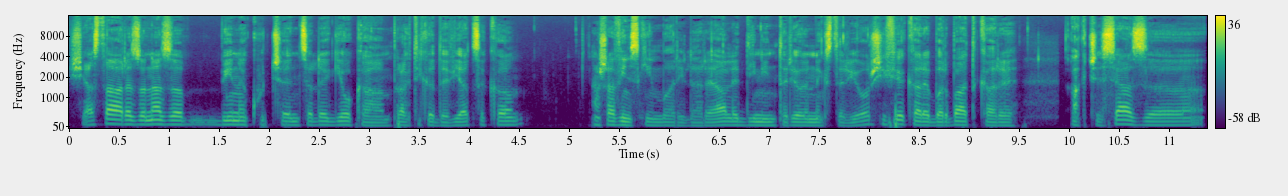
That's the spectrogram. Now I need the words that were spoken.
Și asta rezonează bine cu ce înțeleg eu ca practică de viață, că așa vin schimbările reale din interior în exterior și fiecare bărbat care accesează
